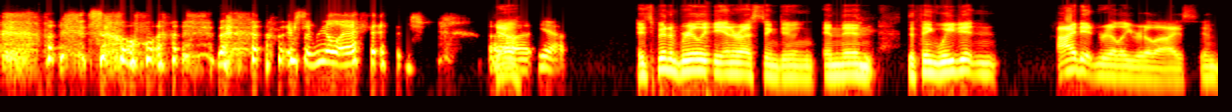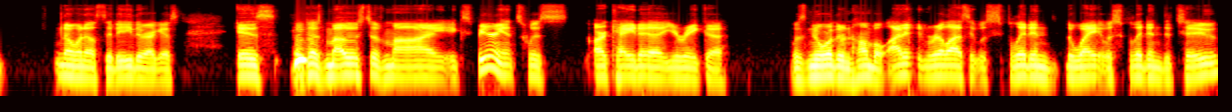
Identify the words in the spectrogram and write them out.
so there's a real edge. Yeah. Uh, yeah. it's been really interesting doing. And then the thing we didn't, I didn't really realize, and no one else did either, I guess, is because most of my experience was Arcata, Eureka, was Northern Humboldt. I didn't realize it was split in the way it was split into two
